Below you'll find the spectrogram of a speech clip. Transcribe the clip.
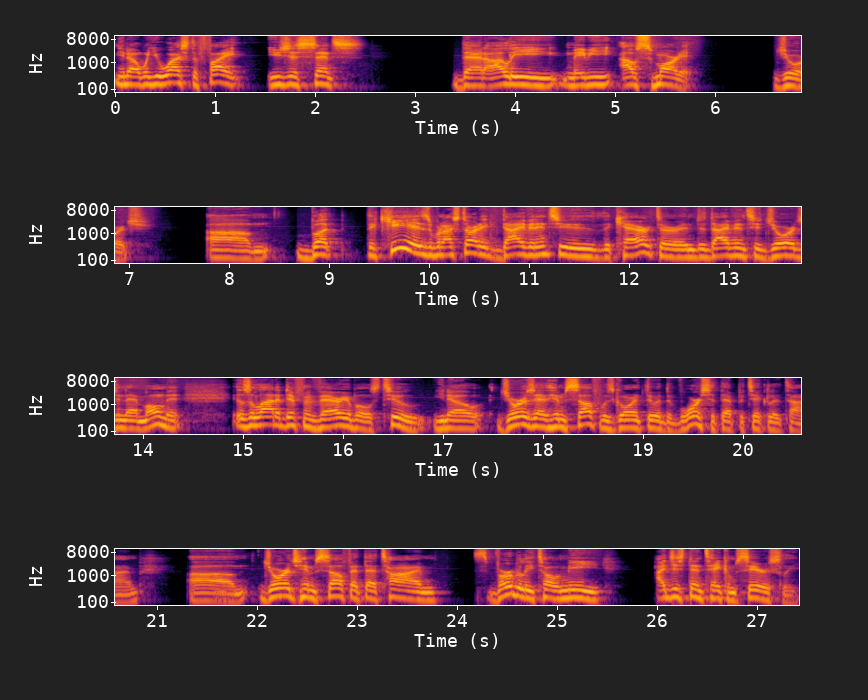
you know, when you watch the fight, you just sense that Ali maybe outsmarted George. Um, but the key is when I started diving into the character and to dive into George in that moment, it was a lot of different variables too. You know, George himself was going through a divorce at that particular time. Um, George himself at that time verbally told me I just didn't take him seriously.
